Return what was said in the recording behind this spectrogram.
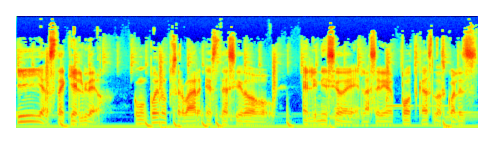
Y hasta aquí el video. Como pueden observar, este ha sido el inicio de la serie de podcasts, los cuales,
